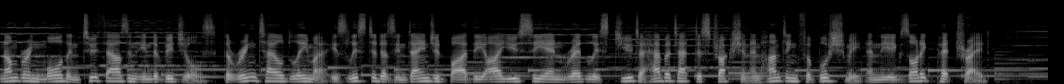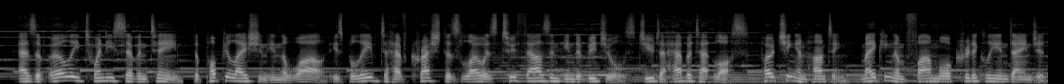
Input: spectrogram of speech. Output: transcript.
numbering more than 2,000 individuals, the ring-tailed lemur is listed as endangered by the IUCN Red List due to habitat destruction and hunting for bushmeat and the exotic pet trade. As of early 2017, the population in the wild is believed to have crashed as low as 2,000 individuals due to habitat loss, poaching and hunting, making them far more critically endangered.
